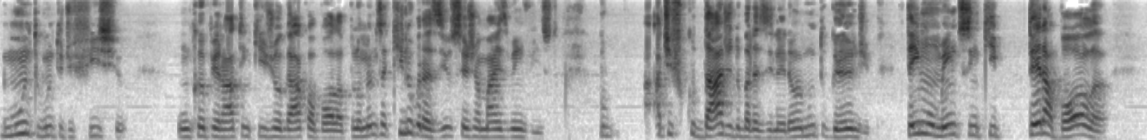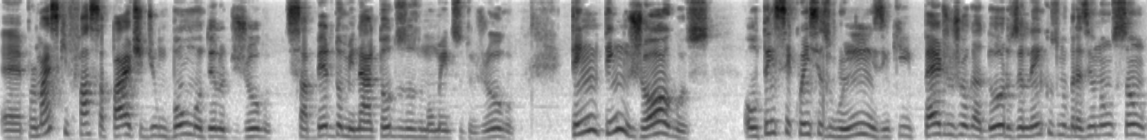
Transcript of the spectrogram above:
muito, muito difícil um campeonato em que jogar com a bola, pelo menos aqui no Brasil, seja mais bem visto. A dificuldade do Brasileirão é muito grande. Tem momentos em que ter a bola, é, por mais que faça parte de um bom modelo de jogo, saber dominar todos os momentos do jogo, tem, tem jogos ou tem sequências ruins em que perde um jogador, os elencos no Brasil não são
